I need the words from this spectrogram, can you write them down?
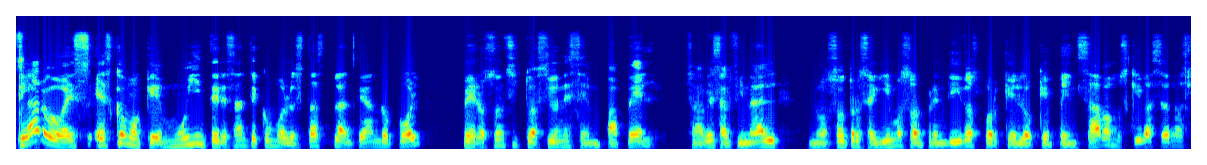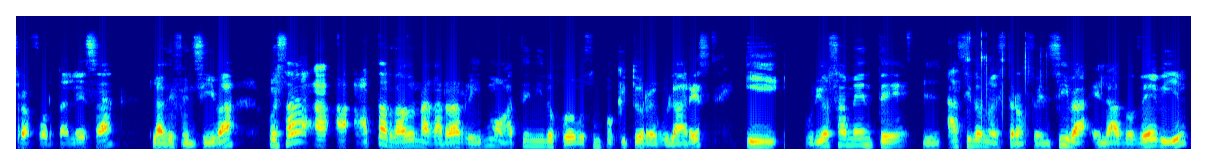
Claro, es, es como que muy interesante como lo estás planteando, Paul, pero son situaciones en papel, ¿sabes? Al final nosotros seguimos sorprendidos porque lo que pensábamos que iba a ser nuestra fortaleza, la defensiva, pues ha, ha- ha tardado en agarrar ritmo, ha tenido juegos un poquito irregulares y curiosamente ha sido nuestra ofensiva, el lado débil,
